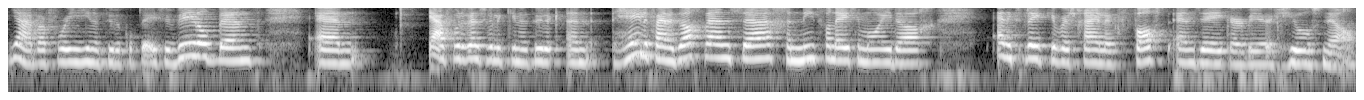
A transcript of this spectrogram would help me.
ja, waarvoor je hier natuurlijk op deze wereld bent. En ja, voor de rest wil ik je natuurlijk een hele fijne dag wensen. Geniet van deze mooie dag. En ik spreek je waarschijnlijk vast en zeker weer heel snel.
